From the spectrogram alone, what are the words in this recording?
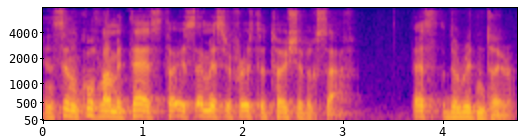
in Simon Kuf Lamites. Tyrus emes refers to Torah Shebechsav. That's the written Torah.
